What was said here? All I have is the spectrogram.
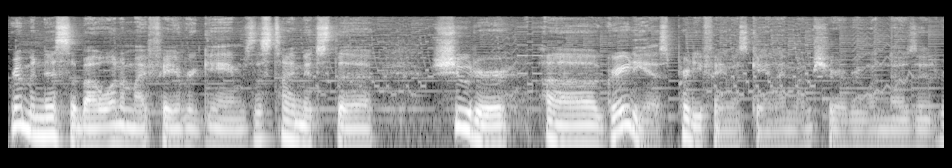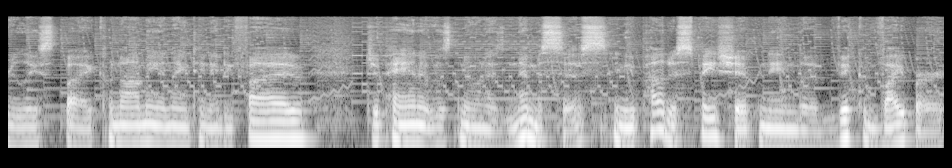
reminisce about one of my favorite games. This time it's the shooter uh, Gradius, pretty famous game, I'm sure everyone knows it. Released by Konami in 1985. Japan, it was known as Nemesis, and you pilot a spaceship named the Vic Viper,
